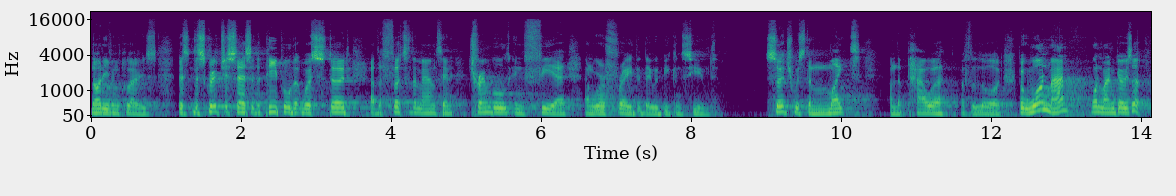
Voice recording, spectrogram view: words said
not even close. The, the, scripture says that the people that were stood at the foot of the mountain trembled in fear and were afraid that they would be consumed. Such was the might and the power of the Lord. But one man, one man goes up to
